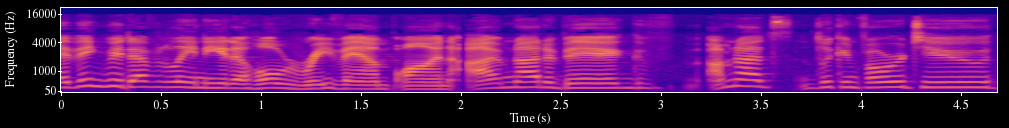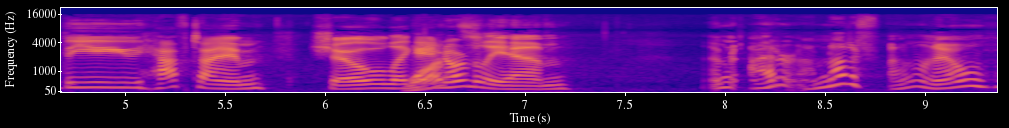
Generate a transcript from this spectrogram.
I think we definitely need a whole revamp on. I'm not a big. I'm not looking forward to the halftime show like I normally am. I'm. I don't. I'm not. A, I don't know.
